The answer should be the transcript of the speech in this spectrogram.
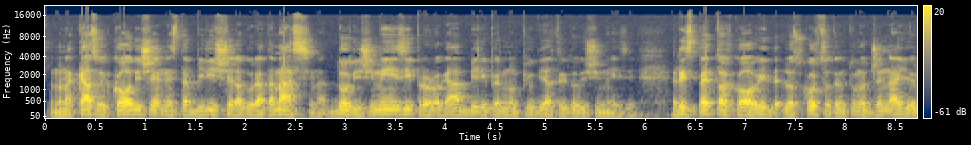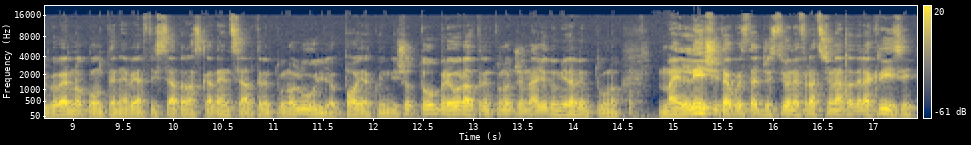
Non a caso il codice ne stabilisce la durata massima, 12 mesi prorogabili per non più di altri 12 mesi. Rispetto al Covid, lo scorso 31 gennaio il governo Conte ne aveva fissato la scadenza al 31 luglio, poi al 15 ottobre, ora al 31 gennaio 2021. Ma è lecita questa gestione frazionata della crisi?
